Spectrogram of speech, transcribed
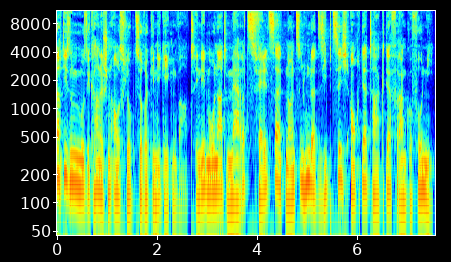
Nach diesem musikalischen Ausflug zurück in die Gegenwart. In den Monat März fällt seit 1970 auch der Tag der Frankophonie.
